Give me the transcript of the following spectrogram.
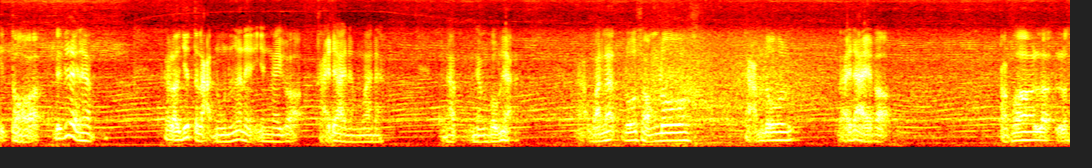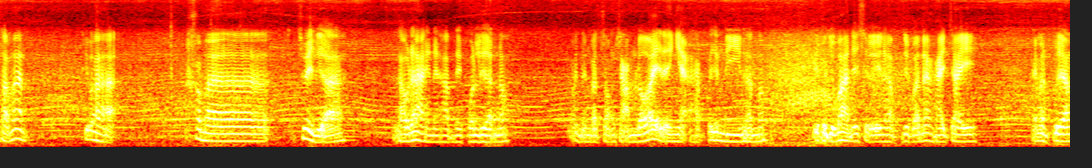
ติดต่อเรื่อยๆนะครับ ถ้าเรายึดตลาดหนูเนื้อเนี่ยยังไงก็ขายได้นะผมว่านะนะครับอย่างผมเนี่ยวันละโลสองโลสามโลรายได้ก็ก็พอเราเราสามารถที่ว่าเข้ามาช่วยเหลือเราได้นะครับ ในครัวเรือนเนาะวันหนึ่งก็สองสามร้อยอะไรเงี้ยครับก็ยังดีนะครับเนาะดีกว่าอยู่บ้านเฉยๆนะครับดีกว่านั่งหายใจให้มันเปลือง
